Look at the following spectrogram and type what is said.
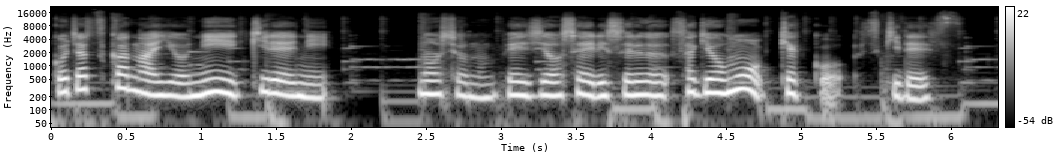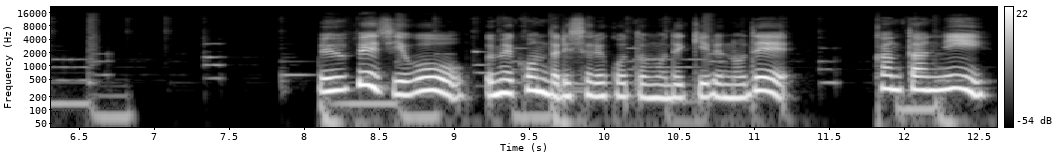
ごちゃつかないように綺麗に Notion のページを整理する作業も結構好きです。ウェブページを埋め込んだりすることもできるので、簡単に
